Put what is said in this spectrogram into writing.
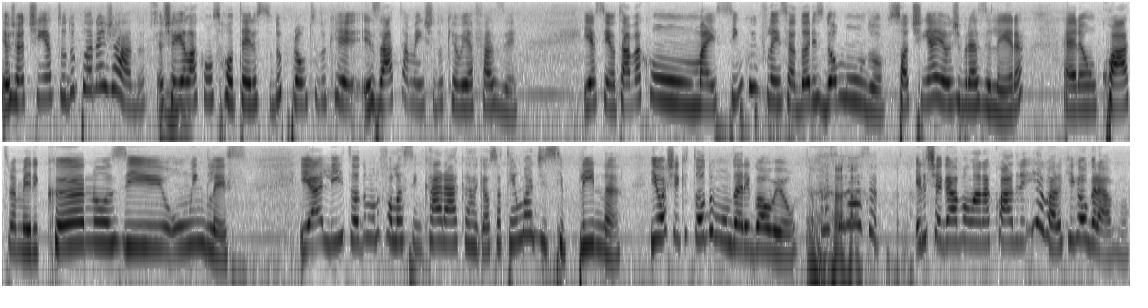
Eu já tinha tudo planejado. Sim. Eu cheguei lá com os roteiros tudo pronto do que exatamente do que eu ia fazer. E assim, eu tava com mais cinco influenciadores do mundo. Só tinha eu de brasileira. Eram quatro americanos e um inglês. E ali todo mundo falou assim: caraca, Raquel, você tem uma disciplina E eu achei que todo mundo era igual eu. Eu falei assim, nossa, eles chegavam lá na quadra e agora o que, que eu gravo?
